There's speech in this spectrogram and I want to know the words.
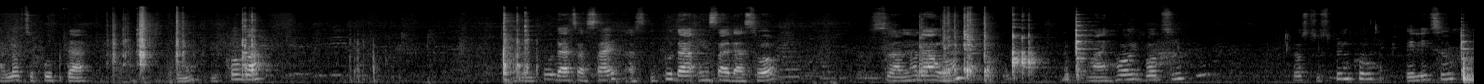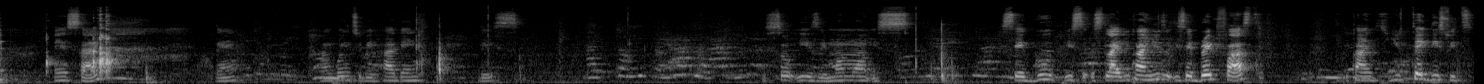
I love to put that then you cover. And you put that aside as you put that inside as well so another one. My oil bottle just to sprinkle a little inside. Then i'm going to be adding this. It's so easy. Mama is it's a good it's, it's like you can use it it's a breakfast. You can you take this with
